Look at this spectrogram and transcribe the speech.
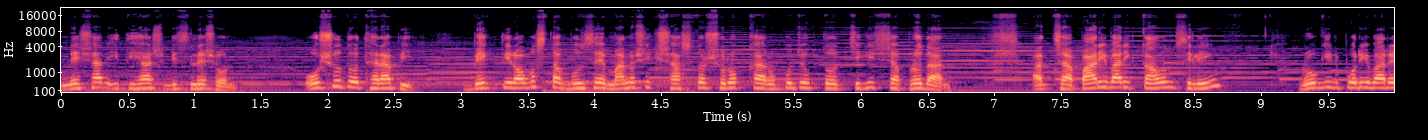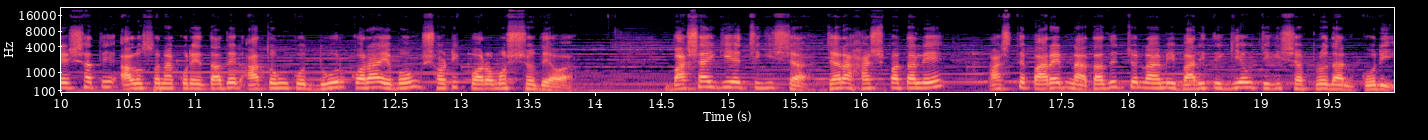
নেশার ইতিহাস বিশ্লেষণ, ওষুধ ও থেরাপি, ব্যক্তির অবস্থা বুঝে মানসিক স্বাস্থ্য সুরক্ষার উপযুক্ত চিকিৎসা প্রদান। আচ্ছা পারিবারিক কাউন্সিলিং, রোগীর পরিবারের সাথে আলোচনা করে তাদের আতঙ্ক দূর করা এবং সঠিক পরামর্শ দেওয়া। বাসায় গিয়ে চিকিৎসা, যারা হাসপাতালে আসতে পারেন না, তাদের জন্য আমি বাড়িতে গিয়েও চিকিৎসা প্রদান করি।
